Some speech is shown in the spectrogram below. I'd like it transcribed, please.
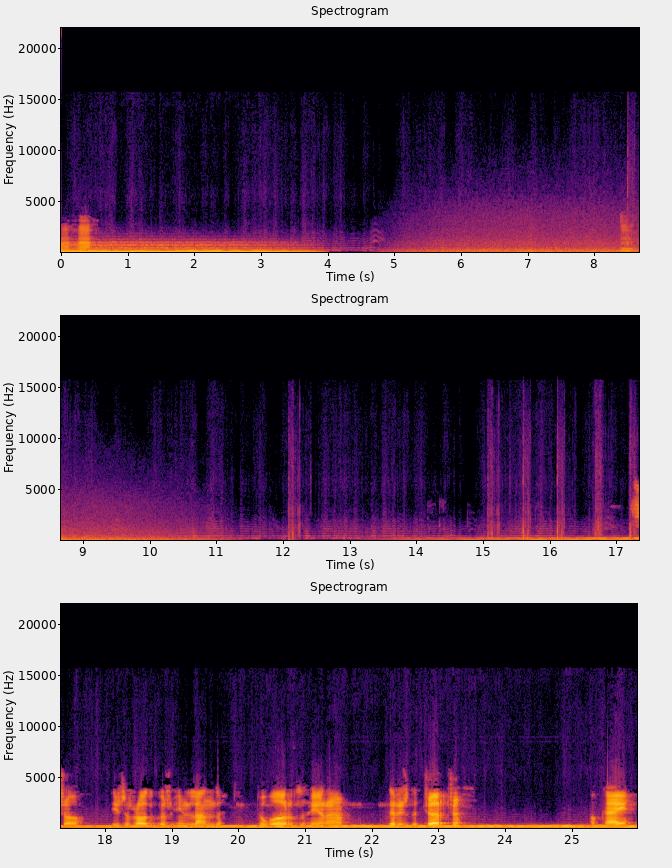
Mm-hmm. So, this road goes inland towards here, huh? There is the church. Okay,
